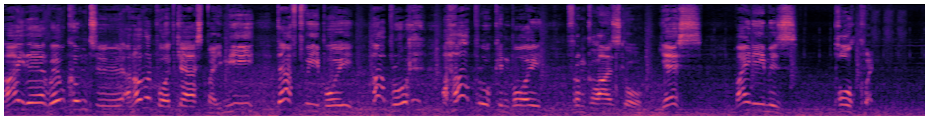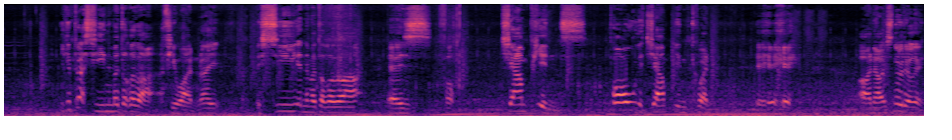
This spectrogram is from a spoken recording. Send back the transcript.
Hi there, welcome to another podcast by me, Daft Wee Boy, heartbro- a heartbroken boy from Glasgow. Yes, my name is Paul Quinn. You can put a C in the middle of that if you want, right? The C in the middle of that is for champions. Paul the Champion Quinn. oh no, it's not really.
